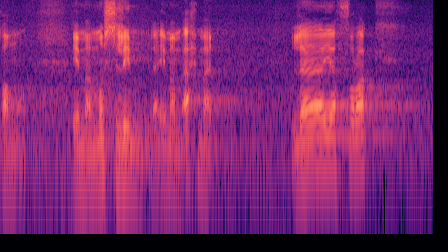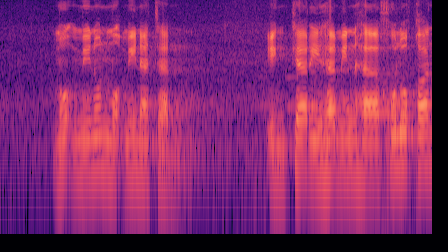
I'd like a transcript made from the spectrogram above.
ของอิมามมุสลิมและอิมามอัลมัดลายฟรักมุมินุนมุมินะตันอินคาริฮะมินฮาคุลุกัน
